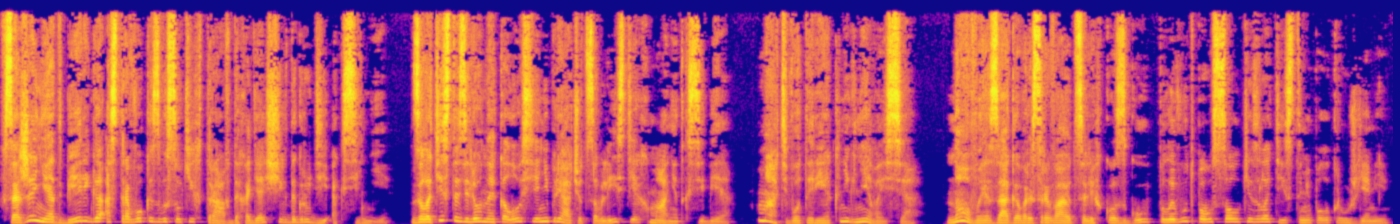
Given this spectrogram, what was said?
В сажении от берега островок из высоких трав, доходящих до груди Аксиньи. Золотисто-зеленые колосья не прячутся в листьях, манят к себе. «Мать, вот и рек, не гневайся!» Новые заговоры срываются легко с губ, плывут по усолке золотистыми полукружьями.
